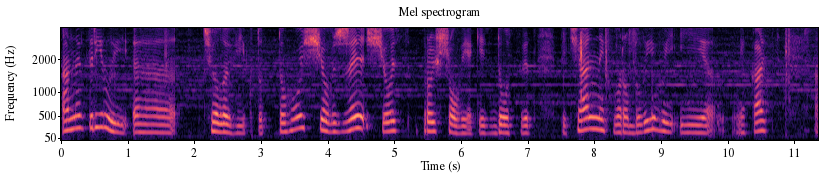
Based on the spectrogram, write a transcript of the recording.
А незрілий е, чоловік тут того, що вже щось пройшов, якийсь досвід печальний, хворобливий і якась е,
